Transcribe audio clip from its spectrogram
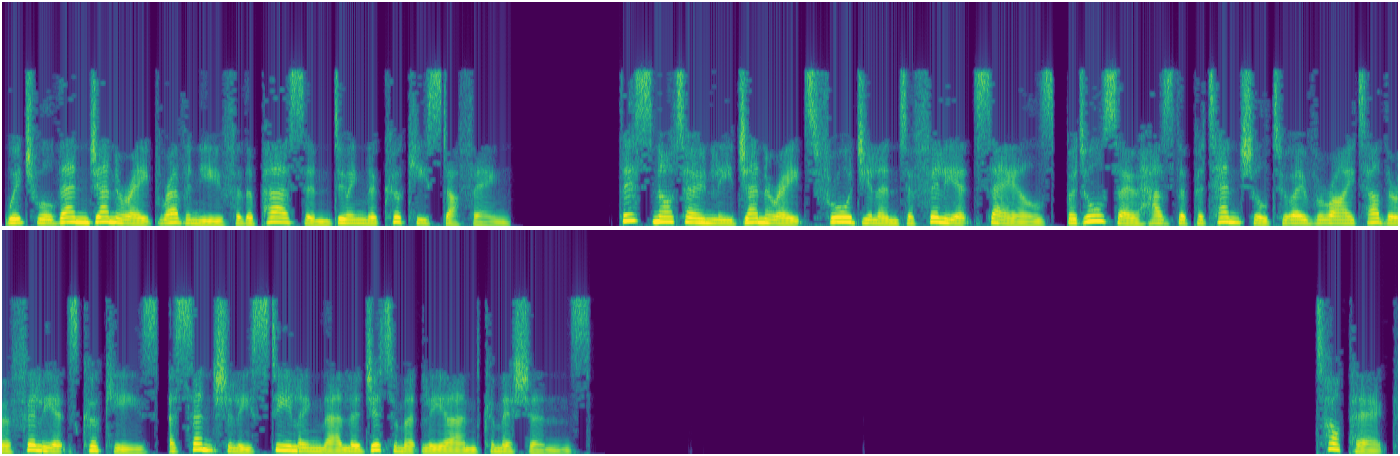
which will then generate revenue for the person doing the cookie stuffing. This not only generates fraudulent affiliate sales, but also has the potential to overwrite other affiliates' cookies, essentially stealing their legitimately earned commissions. Topic:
